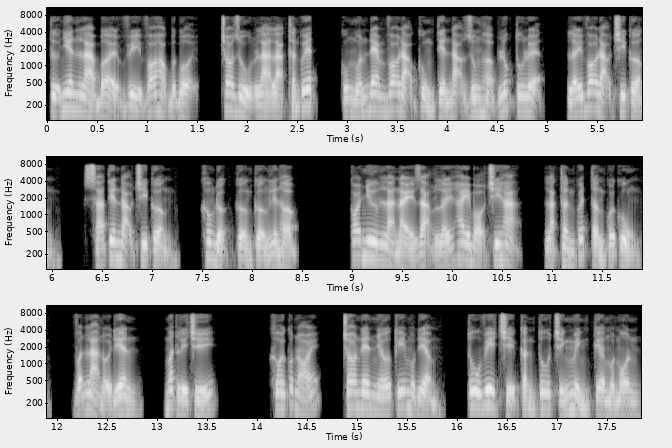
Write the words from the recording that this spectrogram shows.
Tự nhiên là bởi vì võ học bực bội, cho dù là lạc thần quyết, cũng muốn đem võ đạo cùng tiên đạo dung hợp lúc tu luyện, lấy võ đạo chi cường, xá tiên đạo chi cường, không được cường cường liên hợp. Coi như là này dạng lấy hay bỏ chi hạ, lạc thần quyết tầng cuối cùng, vẫn là nổi điên, mất lý trí. Khôi cốt nói, cho nên nhớ kỹ một điểm, tu vi chỉ cần tu chính mình kia một môn,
